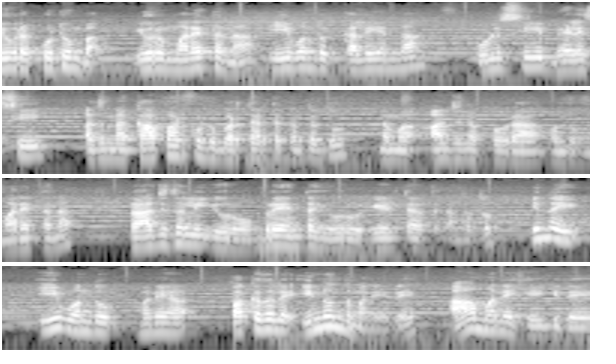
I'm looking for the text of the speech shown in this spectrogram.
ಇವರ ಕುಟುಂಬ, ಇವರ ಮನೆತನ ಈ ಒಂದು ಕಲೆಯನ್ನ ಉಳಿಸಿ, ಬೆಳೆಸಿ, ಅದನ್ನ ಕಾಪಾಡಿಕೊಂಡು ಬರ್ತಾ ಇರ್ತಕ್ಕಂಥದ್ದು ನಮ್ಮ ಆಂಜನಪ್ಪ ಅವರ ಒಂದು ಮನೆತನ. ರಾಜ್ಯದಲ್ಲಿ ಇವರು ಒಬ್ಬರೇ ಅಂತ ಇವರು ಹೇಳ್ತಾ ಇರ್ತಕ್ಕಂಥದ್ದು. ಇನ್ನು ಈ- ಒಂದು ಮನೆಯ ಪಕ್ಕದಲ್ಲೇ ಇನ್ನೊಂದು ಮನೆ ಇದೆ. ಆ ಮನೆ ಹೇಗಿದೆ?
